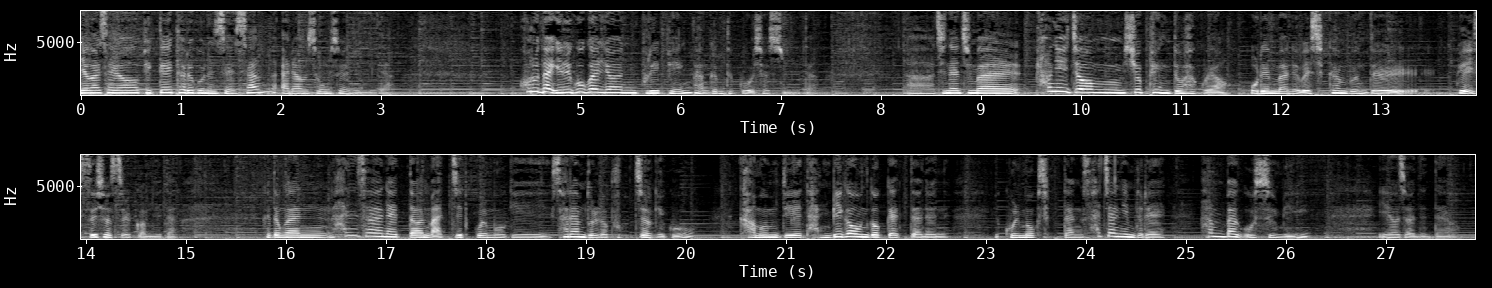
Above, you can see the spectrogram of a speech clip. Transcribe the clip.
안녕하세요. 빅데이터를 보는 세상 아나운서 홍소연입니다. 코로나19 관련 브리핑 방금 듣고 오셨습니다. 아, 지난 주말 편의점 쇼핑도 하고요. 오랜만에 외식한 분들 꽤 있으셨을 겁니다. 그동안 한산했던 맛집 골목이 사람들로 북적이고 가뭄 뒤에 단비가 온 것 같다는 골목 식당 사장님들의 한박 웃음이 이어졌는데요.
